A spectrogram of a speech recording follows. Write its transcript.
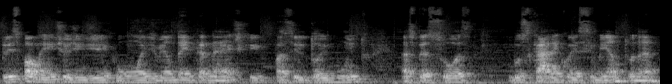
principalmente hoje em dia com o advento da internet, que facilitou muito as pessoas buscarem conhecimento, né?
